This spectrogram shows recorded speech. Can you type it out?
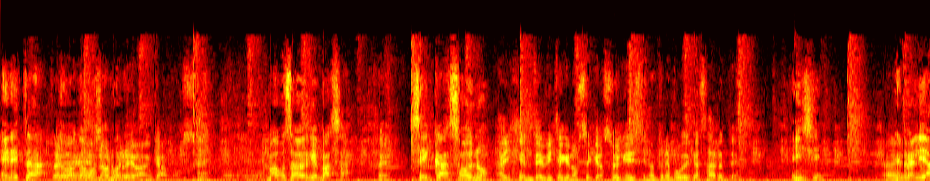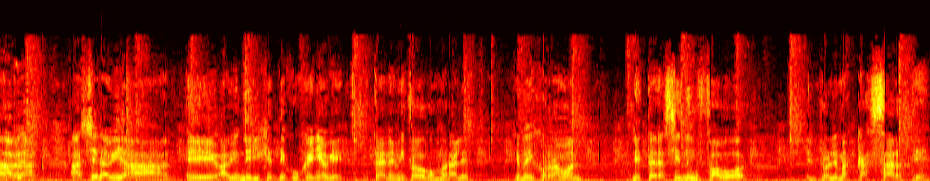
En esta lo Eh, bancamos a lo morir. rebancamos. Eh. Vamos a ver qué pasa. Sí. ¿Se casa o no? Hay gente, viste, que no se casó y que dice, no tenés por qué casarte. Y sí. Eh, En realidad, había- ayer había, eh, había un dirigente jujeño que está enemistado con Morales que me dijo, Ramón, le están haciendo un favor. El problema es casarte.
